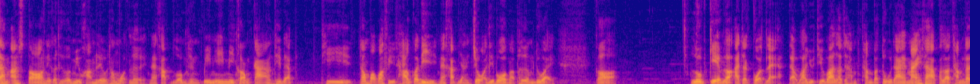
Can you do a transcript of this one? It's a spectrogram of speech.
ดัมอันสตอร์เนี่ยก็ถือว่ามีความเร็วทั้งหมดเลยนะครับรวมถึงปีนี้มีกองกลางที่แบบที่ต้องบอกว่าฝีเท้าก็ดีนะครับอย่างโจอาดิโบมาเพิ่มด้วย ก็รูปเกมเราอาจจะกดแหละ แต่ว่าอยู่ที่ว่าเราจะทำทำประตูได้ไหมถ้าหากว่าเราทำได้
